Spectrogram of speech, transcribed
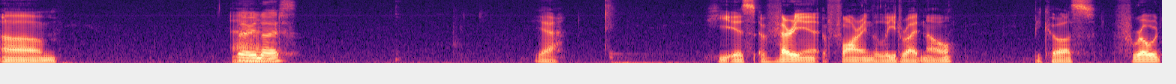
Um. Very nice. Yeah. He is very uh, far in the lead right now, because Frote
